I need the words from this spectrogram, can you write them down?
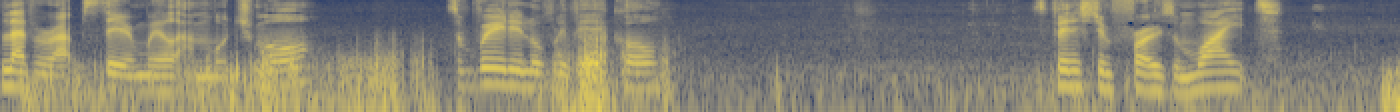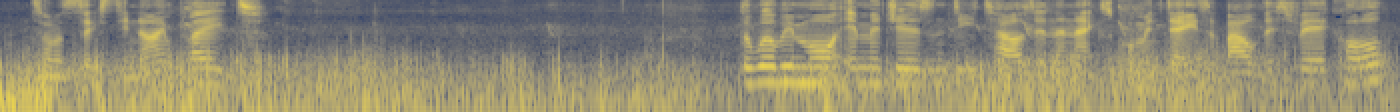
leather wrap steering wheel and much more. It's a really lovely vehicle it's finished in frozen white. It's on a 69 plate. There will be more images and details in the next coming days about this vehicle.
